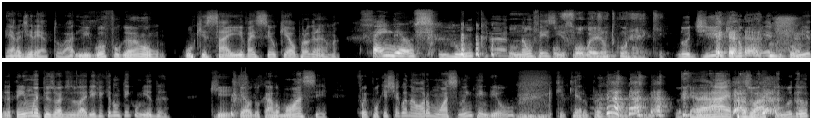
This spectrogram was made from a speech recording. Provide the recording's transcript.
era direto. Ligou fogão, o que sair vai ser o que é o programa. Fé em Deus. Nunca O- não fez o isso. fogo é junto com o REC. no dia que não teve comida, tem um episódio do Larica que não tem comida, que é o do Carlo Mossi. Foi porque chegou na hora o Mossi não entendeu o que, era o programa. Que era, ah, é pra zoar tudo.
